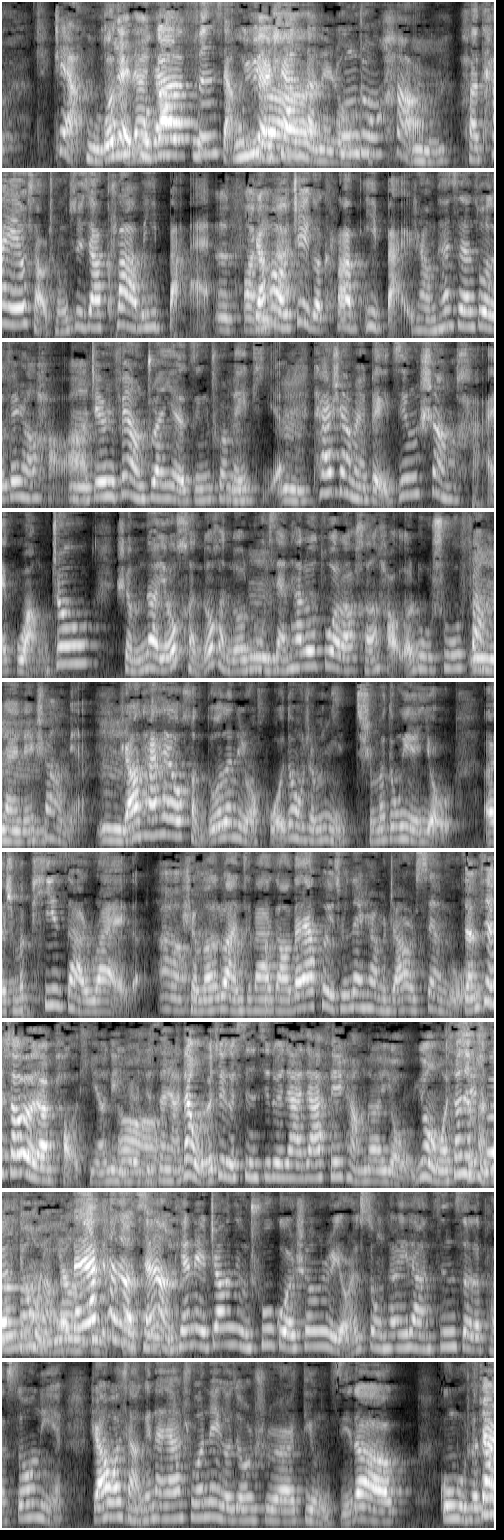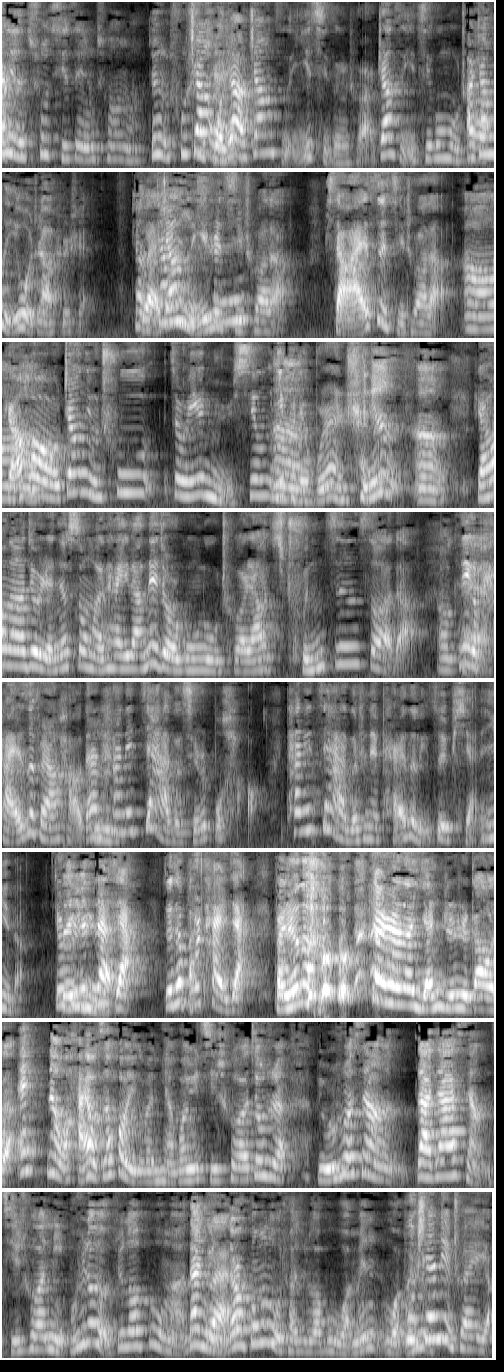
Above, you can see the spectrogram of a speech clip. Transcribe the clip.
这样，我给大家分享一个山的那种公众号，嗯好，它也有小程序叫 Club 一百。嗯，然后这个 Club 一百上，它现在做的非常好啊，嗯这个是非常专业的自行车媒体。嗯它上面北京、上海、广州什么的有很多很多路线，它都做了很好的路书放在那上面。嗯然后它还有很多的那种活动，什么你什么东西有呃什么 Pizza Ride，、啊。什么乱七八糟，大家可以去那上面找找线路。咱们现在稍微有点跑题啊，跟你说嗯去三亚，但我觉得这个信息对大家非常的有用，我相信很多人跟我一样。大家看到前两，天那张静初过生日，有人送她了一辆金色的 Pasoni，然后我想跟大家说，那个就是顶级的公路车。张静初骑自行车吗？张静初是张谁我知道章子怡骑自行车，章子怡骑公路车。啊，章子怡我知道是谁。对，张张子怡是骑车的，小 S 骑车的。哦，然后张静初就是一个女星，你肯定不认识。肯定嗯然后呢，就人家送了她一辆，那就是公路车，然后纯金色的。那个牌子非常好，但嗯是它那架子其实不好，它那架子是那牌子里最便宜的，就是铝架，对，它不是太价，反正呢，但是呢，颜值是高的。哎，那我还有最后一个问题啊，关于骑车，就是比如说像大家想骑车，你不是都有俱乐部吗？但你们都是公路车俱乐部，我们我们不，山地车也有，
